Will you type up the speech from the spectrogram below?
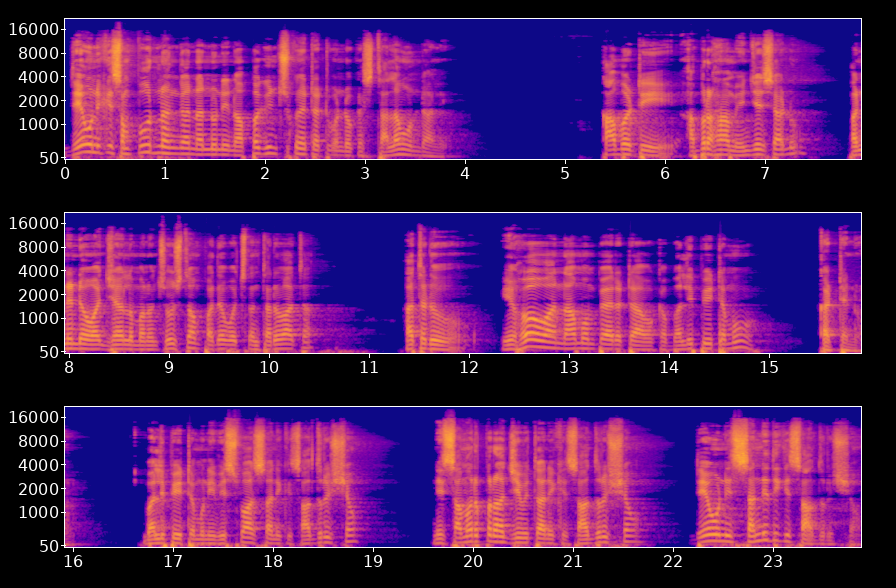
దేవునికి సంపూర్ణంగా నన్ను నేను అప్పగించుకునేటటువంటి ఒక స్థలం ఉండాలి. కాబట్టి అబ్రహాం ఏం చేశాడు? పన్నెండవ అధ్యాయంలో మనం చూస్తాం పదవ వచ్చిన తర్వాత. అతడు యహోవా నామం పేరట ఒక బలిపీఠము కట్టెను. బలిపీఠము నీ విశ్వాసానికి సాదృశ్యం నీ సమర్పణ జీవితానికి సాదృశ్యం దేవుని సన్నిధికి సాదృశ్యం.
